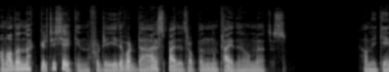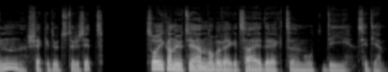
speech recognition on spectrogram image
Han hadde nøkkel til kirken fordi det var der speidertroppen pleide å møtes. Han gikk inn, sjekket utstyret sitt, så gikk han ut igjen og beveget seg direkte mot de sitt hjem.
